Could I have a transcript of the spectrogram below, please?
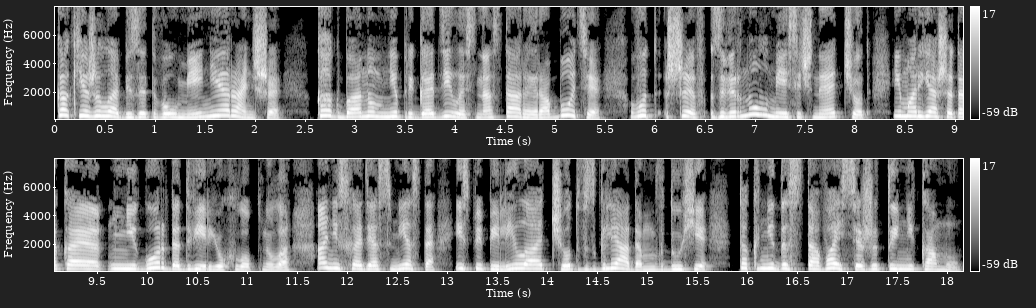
как я жила без этого умения раньше! Как бы оно мне пригодилось на старой работе. Вот шеф завернул месячный отчет, и Марьяша такая не гордо дверью хлопнула, а не сходя с места, испепелила отчет взглядом в духе «Так не доставайся же ты никому».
